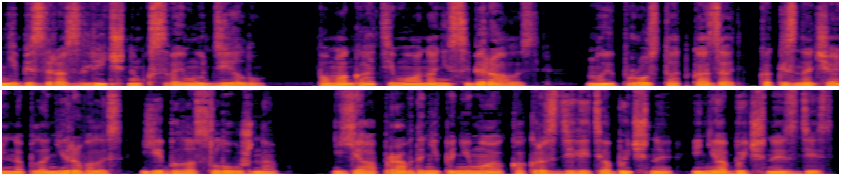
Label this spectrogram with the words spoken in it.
небезразличным к своему делу. Помогать ему она не собиралась, но и просто отказать, как изначально планировалось, ей было сложно. Я, правда, не понимаю, как разделить обычное и необычное здесь.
